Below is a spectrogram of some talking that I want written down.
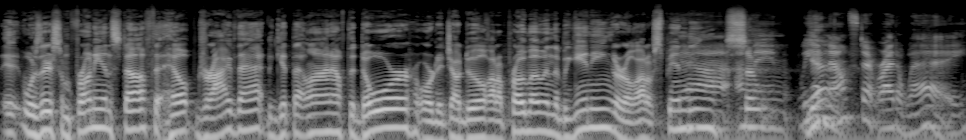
It, was there some front end stuff that helped drive that to get that line out the door, or did y'all do a lot of promo in the beginning or a lot of spending? Yeah, So, I mean, we yeah. announced it right away.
